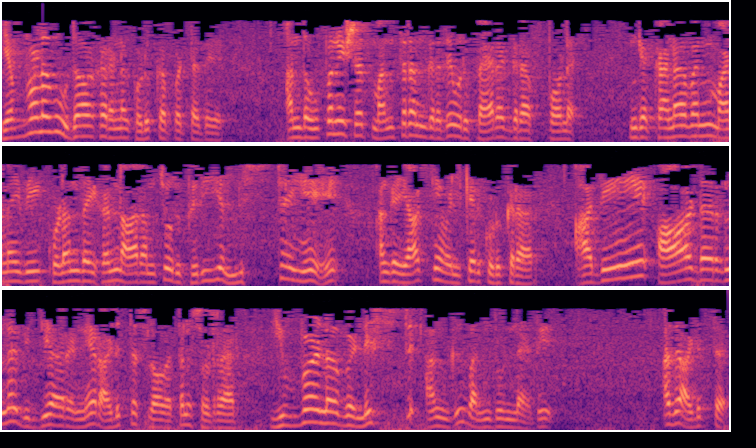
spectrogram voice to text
எவ்வளவு உதாகரணம் கொடுக்கப்பட்டது? அந்த உபனிஷத் மந்திரம்ங்கிறதே ஒரு பேராகிராஃப் போல. இங்க கணவன் மனைவி குழந்தைகள் ஆரம்பிச்சு ஒரு பெரிய லிஸ்டையே அங்க யாக்கியம் வல்கர் கொடுக்கிறார். அதே ஆர்டர்ல வித்யாரண்யர் அடுத்த ஸ்லோகத்துல சொல்றார். இவ்வளவு லிஸ்ட் அங்கு வந்துள்ளது. அது அடுத்த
